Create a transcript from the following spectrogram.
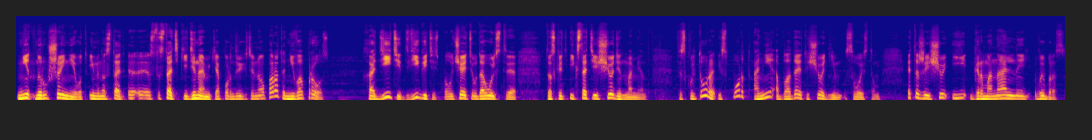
нет нарушения вот именно стати- э, э, статики и динамики опорно-двигательного аппарата, не вопрос. Ходите, двигайтесь, получайте удовольствие, так сказать. И, кстати, еще один момент. Физкультура и спорт, они обладают еще одним свойством. Это же еще и гормональный выброс.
